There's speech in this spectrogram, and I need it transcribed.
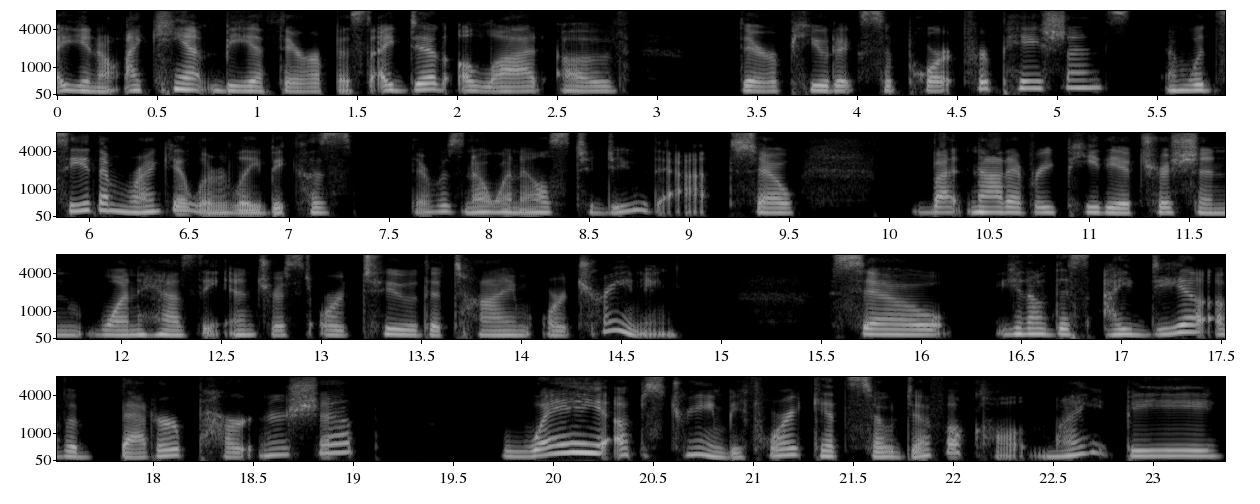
you know, I can't be a therapist. I did a lot of therapeutic support for patients and would see them regularly because there was no one else to do that. So, but not every pediatrician, one has the interest or two, the time or training So, you know, this idea of a better partnership way upstream before it gets so difficult might be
